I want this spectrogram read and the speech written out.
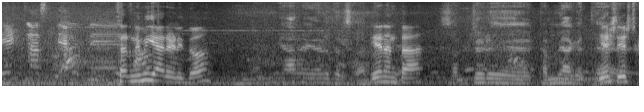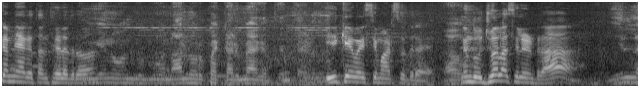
ರೇಟ್ ಜಾಸ್ತಿ ಆಗುತ್ತೆ. ಸರ್ ನಿಮಗೆ ಯಾರು ಹೇಳಿದ್ದು? ಯಾರೋ ಹೇಳಿದ್ರು ಸರ್. ಏನಂತ? ಸಬ್ಸಿಡಿ ಕಮ್ಮಿ ಆಗುತ್ತೆ. ಎಷ್ಟು ಎಷ್ಟು ಕಮ್ಮಿ ಆಗುತ್ತೆ ಅಂತ ಹೇಳಿದ್ರು? ಏನು ಒಂದು ನಾನ್ನೂರು ರೂಪಾಯಿ ಕಡಿಮೆ ಆಗುತ್ತೆ ಅಂತ ಹೇಳಿದ್ರು. ಇ ಕೆ ವೈ ಸಿ ಮಾಡಿಸಿದ್ರೆ ನಿಮ್ದು ಉಜ್ವಲ ಸಿಲಿಂಡ್ರಾ ಇಲ್ಲ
